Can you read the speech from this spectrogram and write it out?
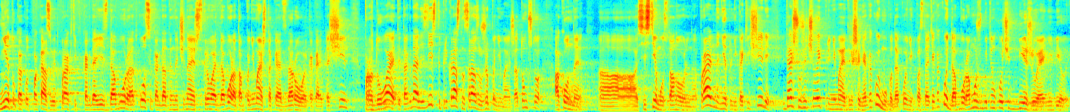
нету, как вот показывает практика, когда есть доборы, откосы, когда ты начинаешь скрывать добор, а там понимаешь, такая здоровая какая-то щель, продувает и так далее. Здесь ты прекрасно сразу уже понимаешь о том, что оконная э, система установлена правильно, нету никаких щелей. И дальше уже человек принимает решение, а какой ему подоконник поставить, а какой добор, а может быть он хочет бежевый, а не белый.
